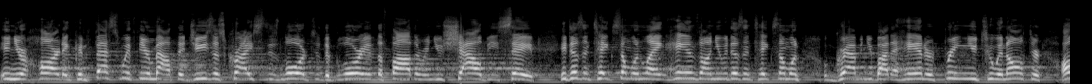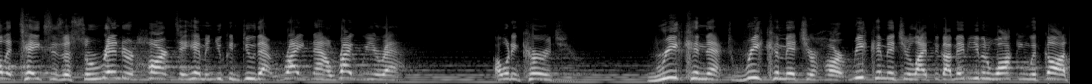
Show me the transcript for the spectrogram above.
in your heart and confess with your mouth that Jesus Christ is Lord to the glory of the Father, and you shall be saved. It doesn't take someone laying hands on you, it doesn't take someone grabbing you by the hand or bringing you to an altar. All it takes is a surrendered heart to Him, and you can do that right now, right where you're at. I would encourage you reconnect, recommit your heart, recommit your life to God. Maybe you've been walking with God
